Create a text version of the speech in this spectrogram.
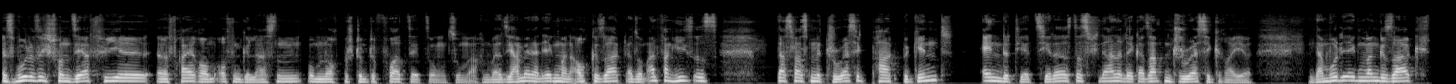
Es wurde sich schon sehr viel äh, Freiraum offen gelassen, um noch bestimmte Fortsetzungen zu machen. Weil sie haben ja dann irgendwann auch gesagt, also am Anfang hieß es, das, was mit Jurassic Park beginnt, endet jetzt hier. Das ist das Finale der gesamten Jurassic-Reihe. Dann wurde irgendwann gesagt,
